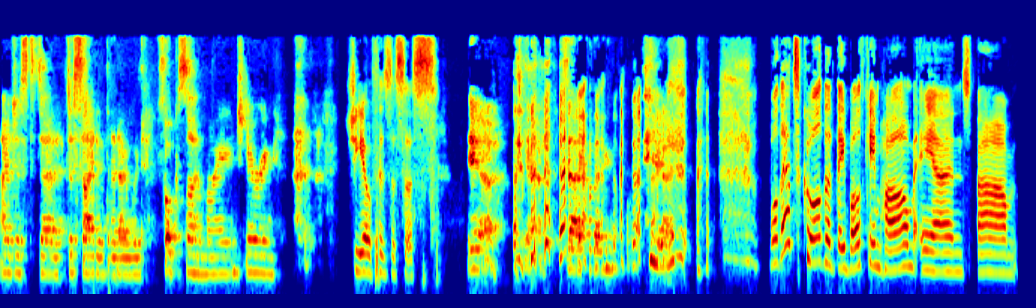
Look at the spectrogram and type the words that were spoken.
I just uh, decided that I would focus on my engineering. Geophysicists. Yeah, yeah, exactly. yeah. well, that's cool that they both came home. And um,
